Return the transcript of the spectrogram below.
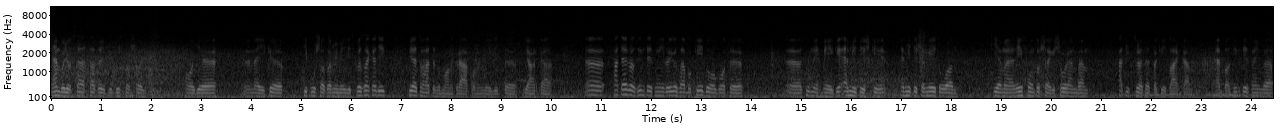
nem vagyok 100%-ig biztos, hogy, hogy melyik típus az, ami még itt közlekedik, illetve hát ez a Man Gráf, ami még itt járkál. Hát erről az intézményről igazából két dolgot tudnék még említéské, említése méltóan kiemelni fontossági sorrendben. Hát itt született a két lánykám ebbe az intézménybe.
